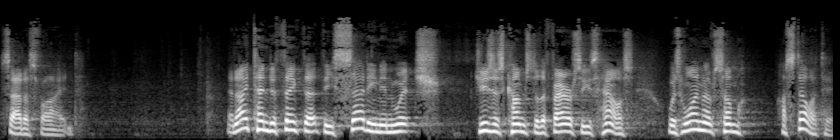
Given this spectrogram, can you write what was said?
satisfied. And I tend to think that the setting in which Jesus comes to the Pharisee's house was one of some hostility.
